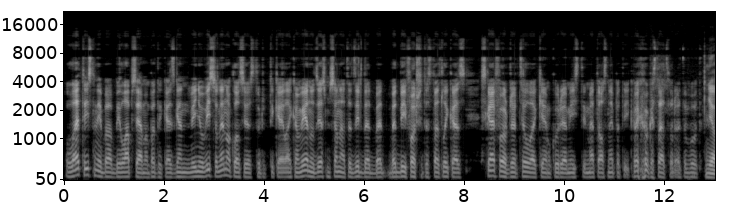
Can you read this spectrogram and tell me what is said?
Leta īstenībā bija labs, jā, man patika. Es gan viņu visu nenoklausījos, tur tikai laikam vienu dziesmu sanāca dzirdēt, bet, bet bija forši. Tas tāds likās Skyforger cilvēkiem, kuriem īsti metāls nepatīk, vai kaut kas tāds varētu būt. Jā,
